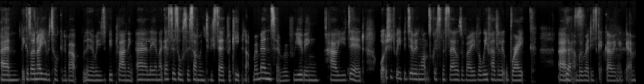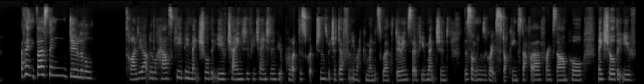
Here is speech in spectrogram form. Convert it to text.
Um, because I know you were talking about, you know, we need to be planning early. And I guess there's also something to be said for keeping up momentum, reviewing how you did. What should we be doing once Christmas sales are over? We've had a little break um, yes. and we're ready to get going again. I think first thing, do a little tidy up little housekeeping make sure that you've changed if you changed any of your product descriptions which i definitely recommend it's worth doing. So if you mentioned that something was a great stocking stuffer for example make sure that you've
